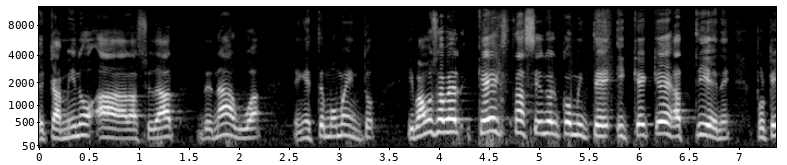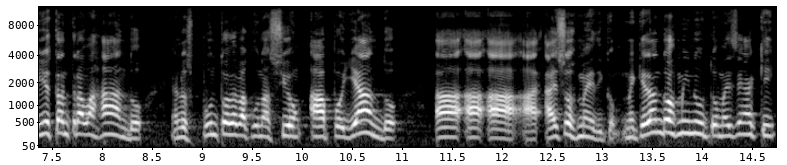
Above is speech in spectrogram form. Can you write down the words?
el camino a la ciudad de Nagua en este momento y vamos a ver qué está haciendo el comité y qué quejas tiene, porque ellos están trabajando en los puntos de vacunación, apoyando a, esos médicos. Me quedan dos minutos, me dicen aquí.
